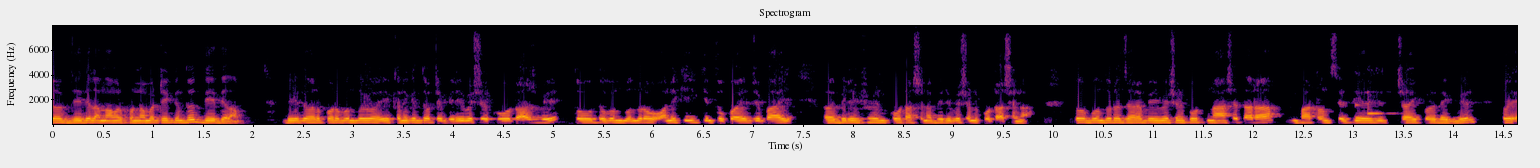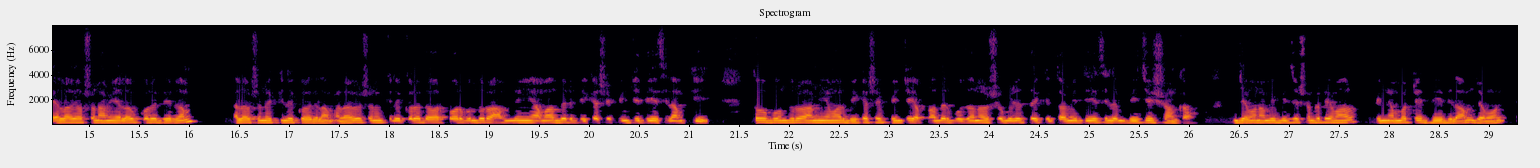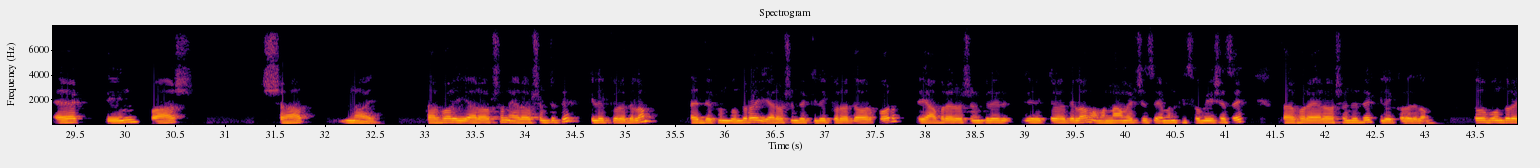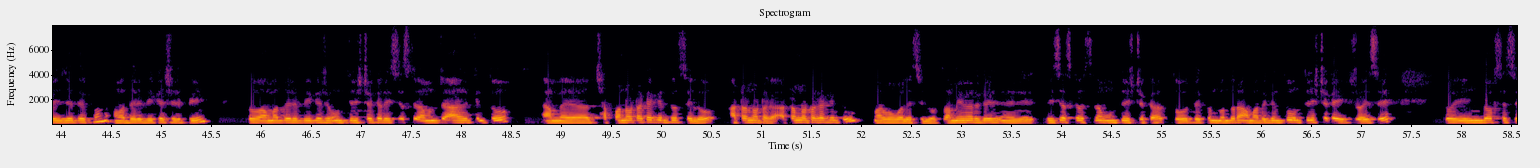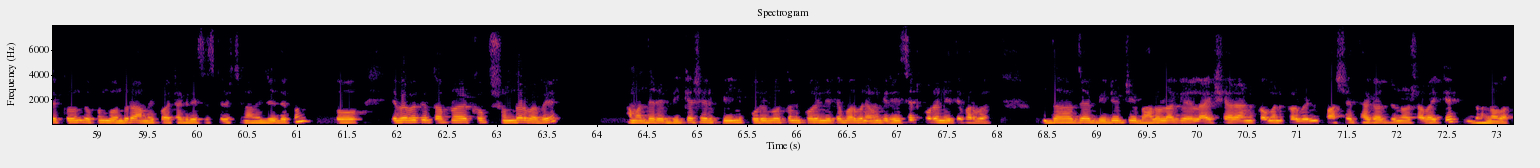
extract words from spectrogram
তো দিয়ে দিলাম, আমার ফোন নাম্বারটি কিন্তু দিয়ে দিলাম। দিয়ে দেওয়ার পর বন্ধু, এখানে কিন্তু একটা ভেরিফিকেশন কোড আসবে। তো দেখুন বন্ধুরা, অনেকেই কিন্তু কয় যে, ভাই ভেরিফিকেশন কোড আসে না ভেরিফিকেশন কোড আসে না। তো বন্ধুরা, যারা ভেরিফিকেশন কোড না আসে, তারা বাটন সেট দিয়ে ট্রাই করে দেখবেন। তো এলাও অপশন আমি এলাও করে দিলাম। এলাও অপশনে ক্লিক করে দিলাম। এলাও অপশনে ক্লিক করে দেওয়ার পর বন্ধুরা, আমি আমাদের বিকাশে পিনটি দিয়েছিলাম কি? তো বন্ধুরা, আমি আমার বিকাশের পিনটি আপনাদের বোঝানোর সুবিধাতে কিন্তু আমি দিয়েছিলাম বীজের সংখ্যা। যেমন আমি বীজের সংখ্যাটি আমার পিন নাম্বারটি দিয়ে দিলাম। যেমন এক, তিন, পাঁচ, সাত নয়। তারপর এই এয়ার অপশন এয়ার অপশনটিতে ক্লিক করে দিলাম। তাই দেখুন বন্ধুরা এয়ার অপশনটি ক্লিক করে দেওয়ার পর এই আবার এয়ার অপশন ক্লিক করে দিলাম। আমার নাম এসেছে, এমনকি ছবি এসেছে। তারপর এয়ার অপশনটিতে ক্লিক করে দিলাম। তো বন্ধুরা, এই যে দেখুন, আমাদের বিকাশের পিন তো আমাদের বিকাশে উনত্রিশ টাকা রিচার্জ কিন্তু ছাপ্পান্ন টাকা কিন্তু ছিল, আটান্ন টাকা। আটান্ন টাকা কিন্তু আমার মোবাইলে ছিল। তো আমি আমার রিচার্জ করেছিলাম উনত্রিশ টাকা। তো দেখুন বন্ধুরা, আমাদের কিন্তু উনত্রিশ টাকা রয়েছে। তো ইনবক্সে চেক করুন। দেখুন বন্ধুরা, আমি কয়টা টাকা রিচার্জ করেছিলাম আমি যে দেখুন, তো এভাবে কিন্তু আপনারা খুব সুন্দরভাবে আমাদের বিকাশের পিন পরিবর্তন করে নিতে পারবেন এমনকি রিসেট করে নিতে পারবেন। দেখা যায় ভিডিওটি ভালো লাগলে লাইক শেয়ার অ্যান্ড কমেন্ট করবেন। পাশে থাকার জন্য সবাইকে ধন্যবাদ।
